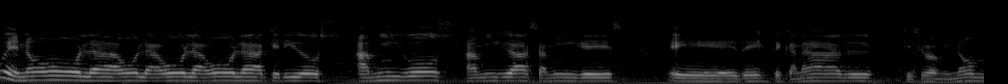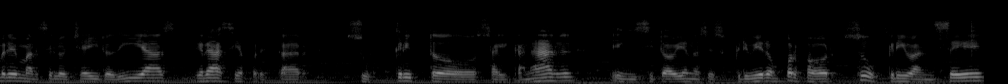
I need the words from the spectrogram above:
Bueno, hola, hola, hola, hola, queridos amigos, amigas, amigues eh, de este canal que lleva mi nombre, Marcelo Cheiro Díaz. Gracias por estar suscriptos al canal y si todavía no se suscribieron, por favor suscríbanse,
